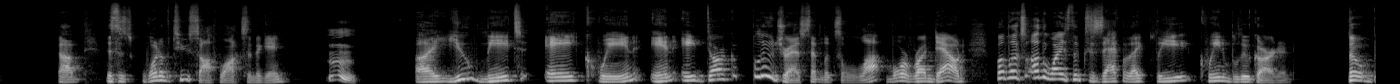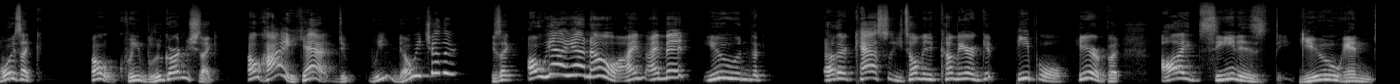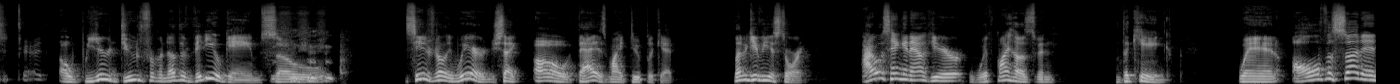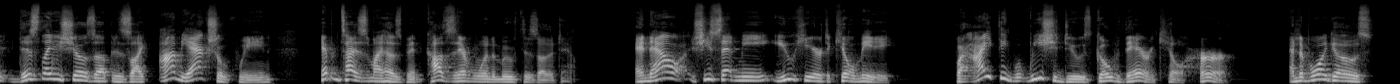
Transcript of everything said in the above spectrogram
Uh, this is one of two soft locks in the game. hmm. Uh, you meet a queen in a dark blue dress that looks a lot more run down, but looks otherwise looks exactly like Ple- Queen Blue Garden. So boy's like, "Oh, Queen Blue Garden." She's like, "Oh, hi, yeah. Do we know each other?" He's like, "Oh yeah, yeah. No, I I met you in the other castle. You told me to come here and get people here, but all I've seen is you and a weird dude from another video game. So." it seems really weird. She's like, Oh, that is my duplicate. Let me give you a story. I was hanging out here with my husband, the king, when all of a sudden this lady shows up and is like, I'm the actual queen, hypnotizes my husband, causes everyone to move to this other town. And now she sent me, you here to kill me. But I think what we should do is go there and kill her. And the boy goes,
